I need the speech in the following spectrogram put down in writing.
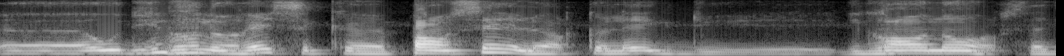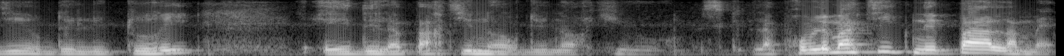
euh, ou d'une bonne oreille ce que pensaient leurs collègues du, du Grand Nord, c'est-à-dire de l'Uturi et de la partie nord du Nord Kivu. la problématique n'est pas la même.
